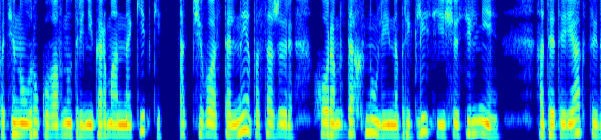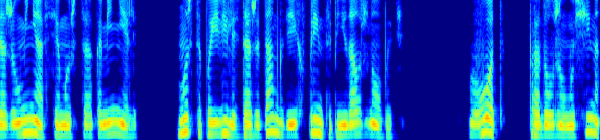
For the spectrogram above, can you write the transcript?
Потянул руку во внутренний карман накидки, отчего остальные пассажиры хором вздохнули и напряглись еще сильнее. От этой реакции даже у меня все мышцы окаменели. Мышцы появились даже там, где их в принципе не должно быть. «Вот», — продолжил мужчина,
